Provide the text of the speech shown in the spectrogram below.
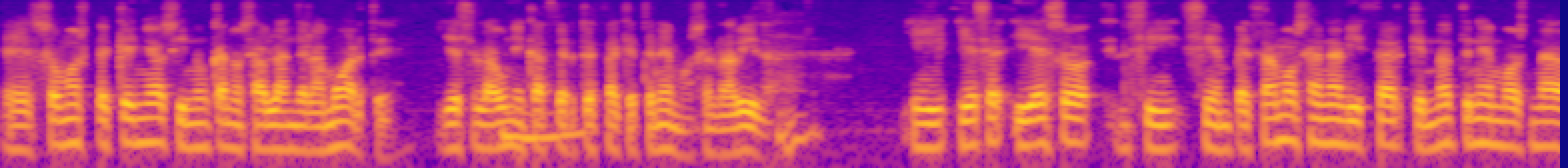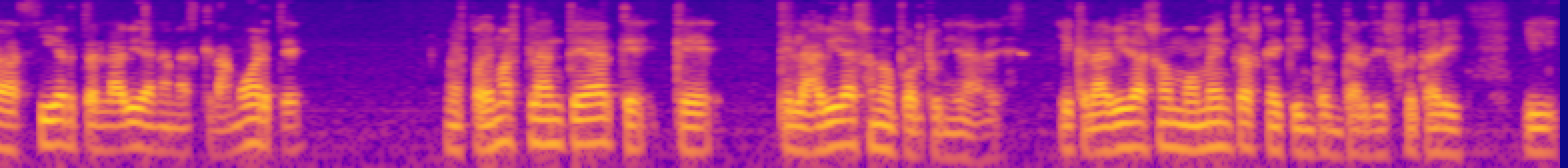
eh, somos pequeños y nunca nos hablan de la muerte, y es la única mm. certeza que tenemos en la vida. Claro. Y, y, y eso, si, si empezamos a analizar que no tenemos nada cierto en la vida nada más que la muerte, nos podemos plantear que, que, la vida son oportunidades y que la vida son momentos que hay que intentar disfrutar y, y,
